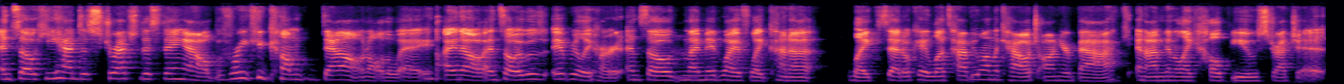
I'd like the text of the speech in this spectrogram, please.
And so he had to stretch this thing out before he could come down all the way. I know. And so it was it really hurt. And so my midwife like kind of like said okay let's have you on the couch on your back and i'm gonna like help you stretch it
